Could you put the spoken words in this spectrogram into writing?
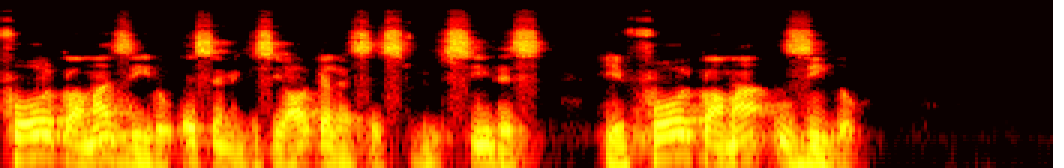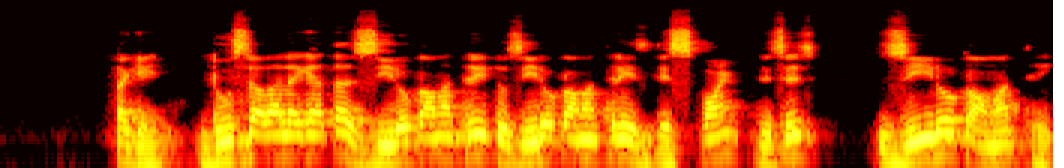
फोर कॉमा ज़ीरो। इससे मैं किसी और कलर से सी दिस ये फोर कॉमा ज़ीरो। अगेन दूसरा वाला क्या था? ज़ीरो कॉमा थ्री तो zero comma three is this point this is zero comma three.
